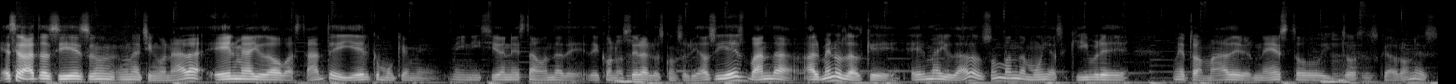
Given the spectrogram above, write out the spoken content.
Ese vato sí es un- una chingonada. Él me ha ayudado bastante y él como que me, me inició en esta onda de, de conocer a los consolidados. Y es banda, al menos las que él me ha ayudado, son banda muy asequible, muy a tu madre, Ernesto y todos esos cabrones.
